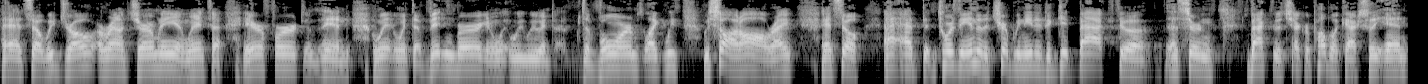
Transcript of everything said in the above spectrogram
And so we drove around Germany and went to Erfurt and, and went went to Wittenberg and we, we went to, to Worms. Like we we saw it all, right? And so at, the, towards the end of the trip, we needed to get back to a, a certain back to the Czech Republic actually, and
